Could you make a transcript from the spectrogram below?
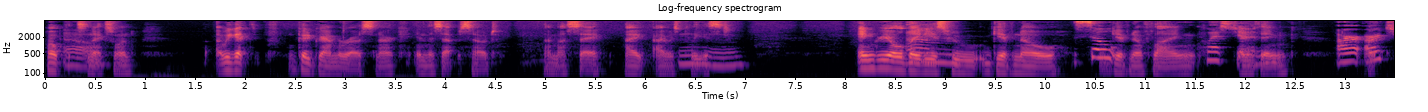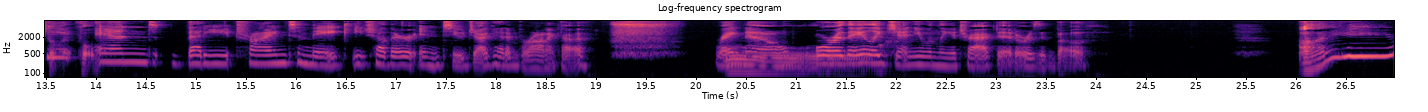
Hope it's Oh. the next one. Uh, We get good Grandma Rose snark in this episode. I must say, I I was pleased. Mhm. Angry old ladies Um, who give no So, give no flying question: anything. Are Archie delightful. and Betty trying to make each other into Jughead and Veronica right now, or are they like genuinely attracted, or is it both? I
